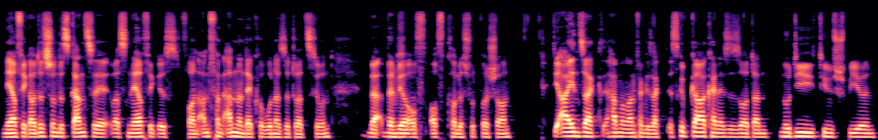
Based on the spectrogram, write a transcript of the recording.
nervig. Aber das ist schon das Ganze, was nervig ist von Anfang an an der Corona-Situation, wenn wir auf, auf College Football schauen. Die einen sagt, haben am Anfang gesagt, es gibt gar keine Saison, dann nur die Teams spielen,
